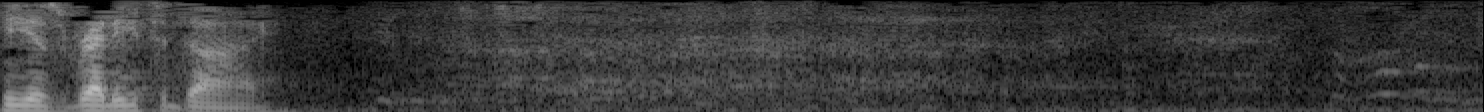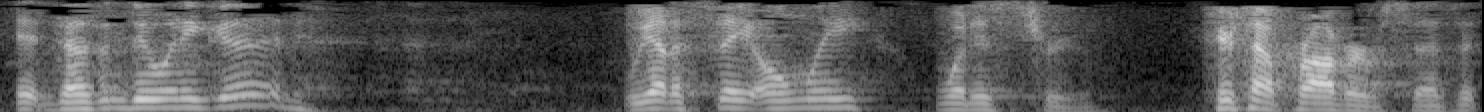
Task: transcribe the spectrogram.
He is ready to die. It doesn't do any good. We got to say only what is true. Here's how Proverbs says it.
